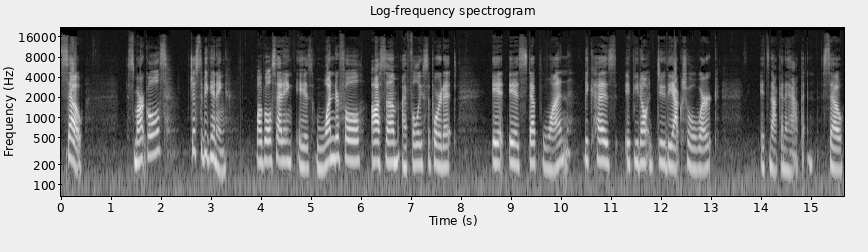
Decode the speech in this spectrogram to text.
so SMART goals, just the beginning. While goal setting is wonderful, awesome, I fully support it, it is step one because if you don't do the actual work, it's not going to happen. So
